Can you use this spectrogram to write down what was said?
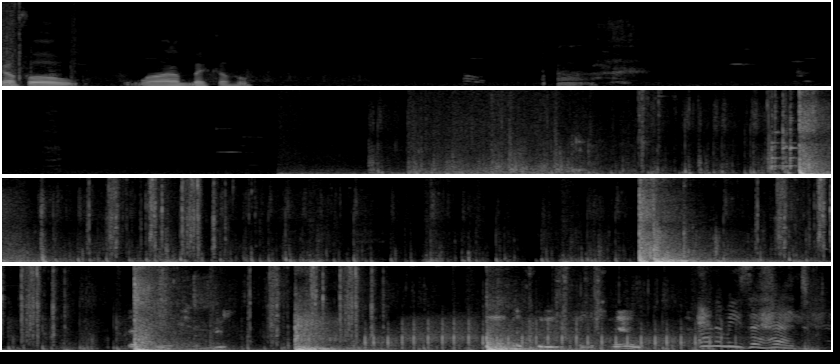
كفو what Быкову. Enemies ahead!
